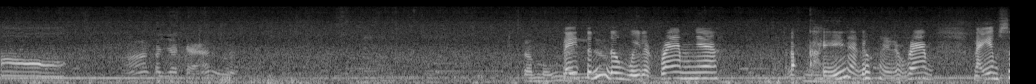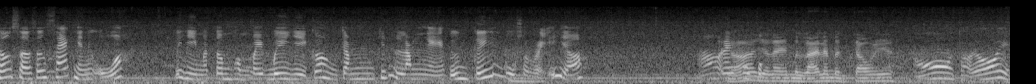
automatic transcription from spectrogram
Ờ. Đó có giá cả luôn nè. Đây tính đơn vị là gram nha. Đọc Ừ. kỹ nè đơn vị là gram nãy em sớm sơ sớm sát nhìn ủa cái gì mà tôm hùm baby gì có 195 ngàn tưởng ký cô sao rẻ vậy đó đây đó giờ này mình lại là mình coi ồ trời ơi.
